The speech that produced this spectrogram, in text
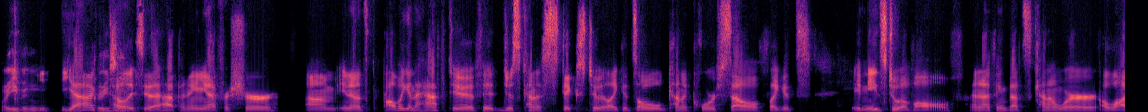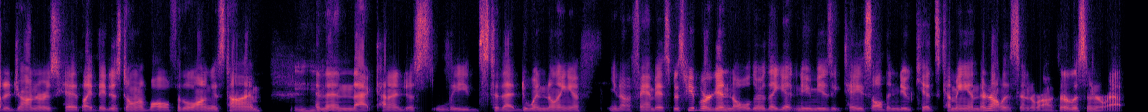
or even yeah, I can increase it? totally see that happening. Yeah, for sure. Um, you know, it's probably going to have to if it just kind of sticks to it, like its old kind of core self. Like it's it needs to evolve, and I think that's kind of where a lot of genres hit. Like they just don't evolve for the longest time, Mhm. and then that kind of just leads to that dwindling of you know fan base. Because people are getting older, they get new music tastes. All the new kids coming in, they're not listening to rock, they're listening to rap.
